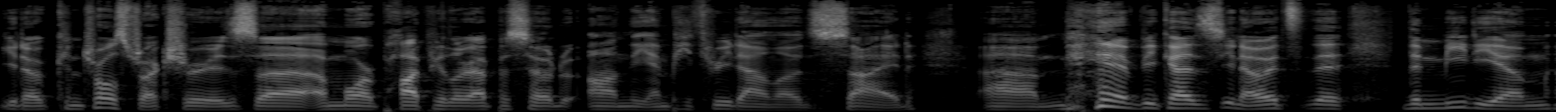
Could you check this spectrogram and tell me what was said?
you know Control Structure is uh, a more popular episode on the MP3 downloads side, um, because you know it's the the medium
